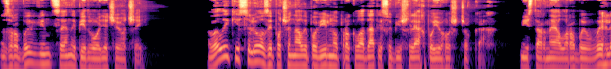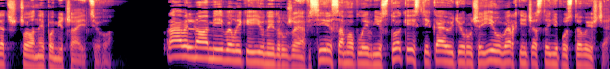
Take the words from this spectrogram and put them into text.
Зробив він це, не підводячи очей. Великі сльози починали повільно прокладати собі шлях по його щоках. Містер Нел робив вигляд, що не помічає цього. Правильно, мій великий юний друже, всі самопливні стоки стікають у ручаї у верхній частині пустовища.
